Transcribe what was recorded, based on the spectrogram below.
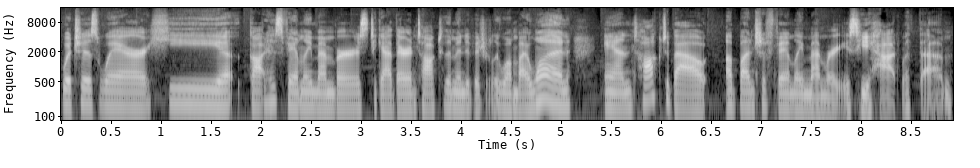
which is where he got his family members together and talked to them individually one by one and talked about a bunch of family memories he had with them.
